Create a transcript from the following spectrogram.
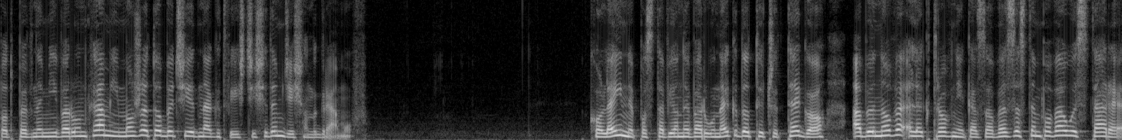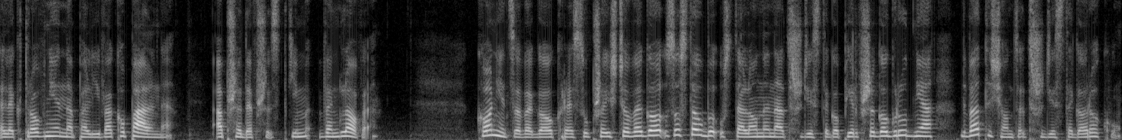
Pod pewnymi warunkami może to być jednak 270 gramów. Kolejny postawiony warunek dotyczy tego, aby nowe elektrownie gazowe zastępowały stare elektrownie na paliwa kopalne, a przede wszystkim węglowe. Koniec owego okresu przejściowego zostałby ustalony na 31 grudnia 2030 roku.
